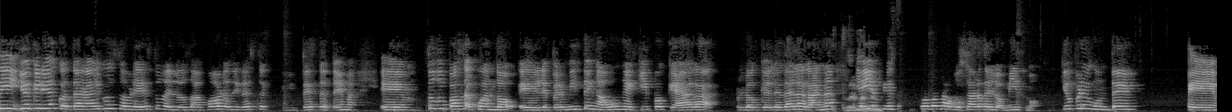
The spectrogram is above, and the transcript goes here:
Sí, yo quería contar algo sobre esto de los aforos y de este, de este tema. Eh, todo pasa cuando eh, le permiten a un equipo que haga lo que le da la gana y ahí empiezan todos a abusar de lo mismo. Yo pregunté, eh,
